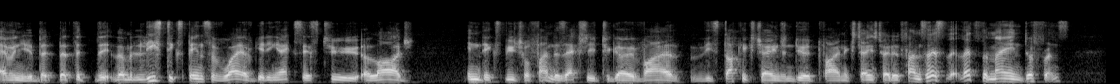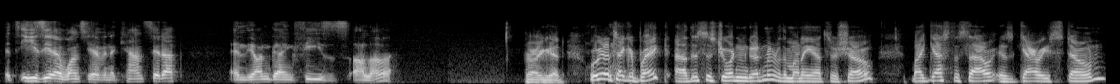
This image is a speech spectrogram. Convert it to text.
avenue. But but the, the, the least expensive way of getting access to a large index mutual fund is actually to go via the stock exchange and do it via an exchange traded fund. So that's that's the main difference. It's easier once you have an account set up, and the ongoing fees are lower. Very good. We're going to take a break. Uh, this is Jordan Goodman of the Money Answer Show. My guest this hour is Gary Stone.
